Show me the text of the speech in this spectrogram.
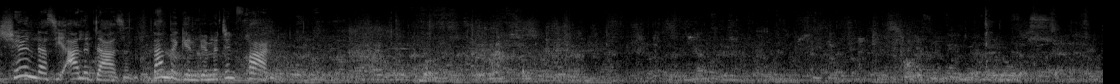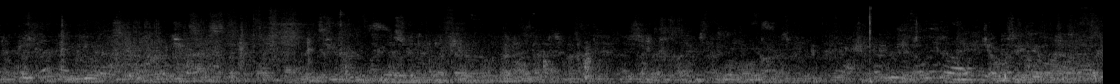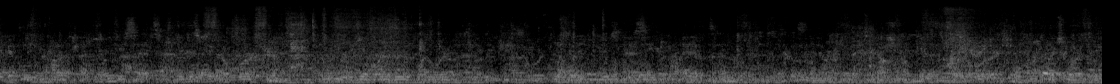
Schön, dass Sie alle da sind. Dann beginnen wir mit den Fragen.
